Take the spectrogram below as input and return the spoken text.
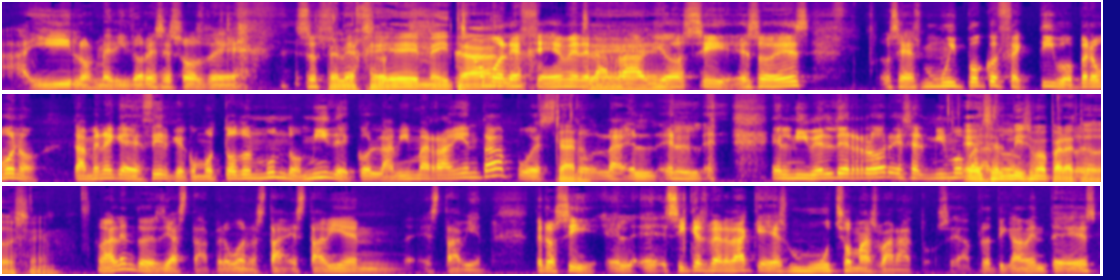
ahí los medidores esos de... Esos, el EGM y tal. como el EGM de la radio, sí, eso es... O sea, es muy poco efectivo. Pero bueno, también hay que decir que como todo el mundo mide con la misma herramienta, pues el, nivel de error es el mismo para todos. Es el mismo para todos, sí. ¿Vale? Entonces ya está. Pero bueno, está, está bien, está bien. Pero sí, eh, sí que es verdad que es mucho más barato. O sea, prácticamente es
